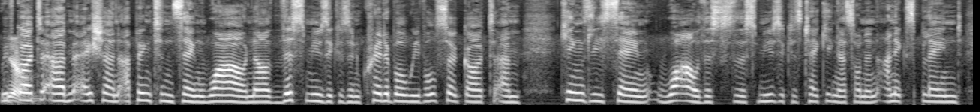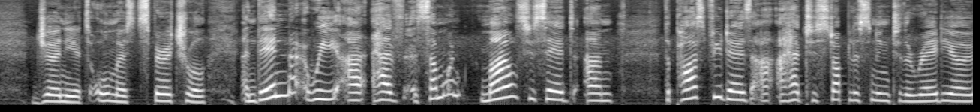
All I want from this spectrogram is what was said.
we've you know. got um, Aisha and Upington saying, "Wow, now this music is incredible." We've also got um, Kingsley saying, "Wow, this this music is taking us on an unexplained." journey. It's almost spiritual. And then we uh, have someone, Miles, who said, um, the past few days, I, I, had to stop listening to the radio,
